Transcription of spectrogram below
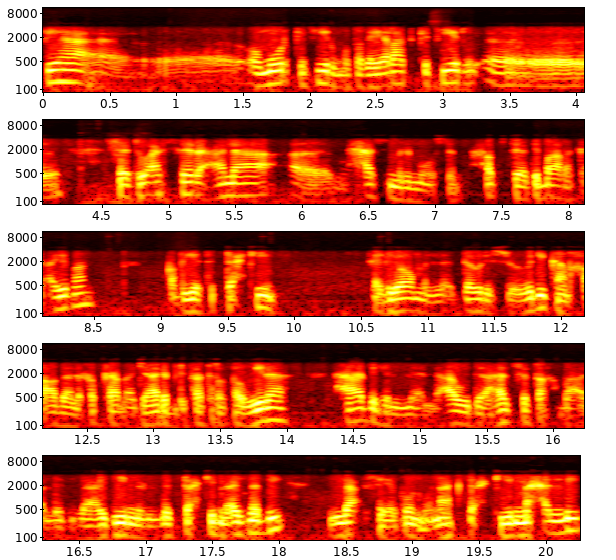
فيها آه، أمور كثير متغيرات كثير ستؤثر على حسم الموسم، حط في اعتبارك أيضا قضية التحكيم. اليوم الدوري السعودي كان خاضع لحكام أجانب لفترة طويلة هذه العودة هل ستخضع للاعبين للتحكيم الأجنبي؟ لا سيكون هناك تحكيم محلي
